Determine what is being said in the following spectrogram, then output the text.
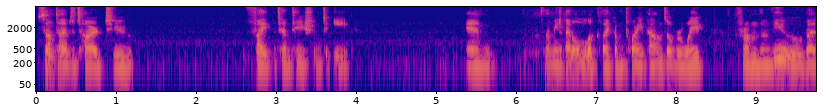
sometimes it's hard to fight the temptation to eat. And I mean, I don't look like I'm 20 pounds overweight from the view, but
